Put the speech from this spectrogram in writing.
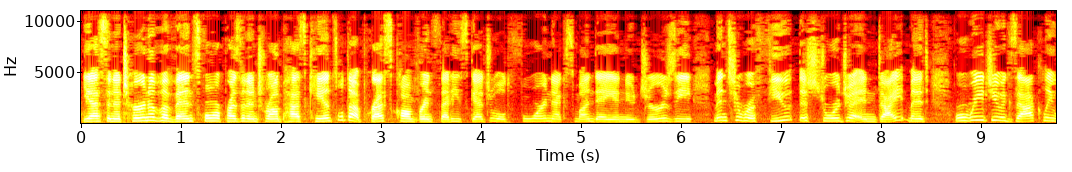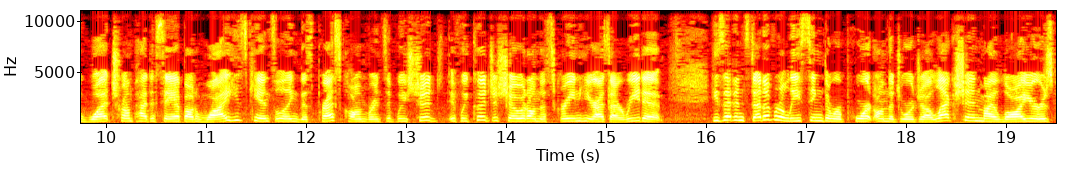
Yes, in a turn of events, former President Trump has canceled that press conference that he scheduled for next Monday in New Jersey, meant to refute this Georgia indictment. We'll read you exactly what Trump had to say about why he's canceling this press conference. If we should, if we could just show it on the screen here as I read it. He said, instead of releasing the report on the Georgia election, my lawyers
